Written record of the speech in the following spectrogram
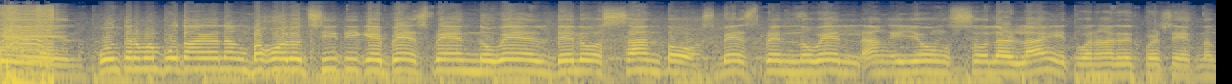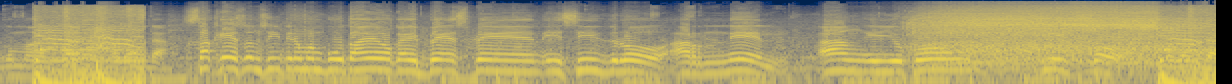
friend. Punta naman po tayo ng Bacolod City kay best friend Noel De Los Santos. Best friend Noel, ang iyong solar light 100% na gumagana. Sa Quezon City naman po tayo kay best friend Isidro Arnel. Ang iyo pong jigsaw maganda.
